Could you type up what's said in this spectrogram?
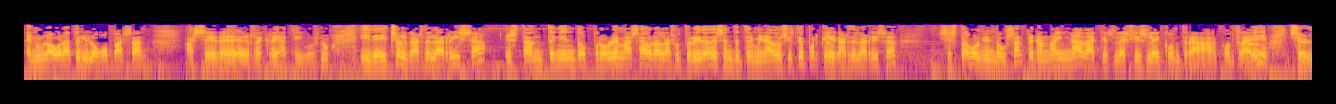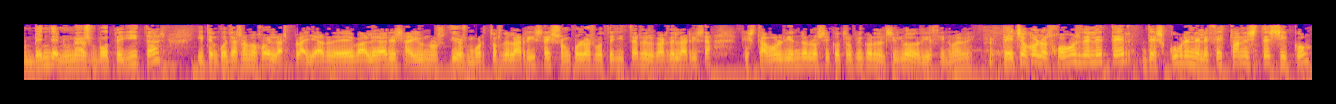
en un laboratorio y luego pasan a ser eh, recreativos, ¿no? Y de hecho el gas de la risa están teniendo problemas ahora las autoridades en determinado sitio porque el gas de la risa se está volviendo a usar, pero no hay nada que legisle contra, contra ello. Se venden unas botellitas y te encuentras a lo mejor en las playas de Baleares hay unos tíos muertos de la risa y son con las botellitas del gas de la risa que está volviendo los psicotrópicos del siglo XIX. De hecho, con los juegos del éter descubren el efecto anestésico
